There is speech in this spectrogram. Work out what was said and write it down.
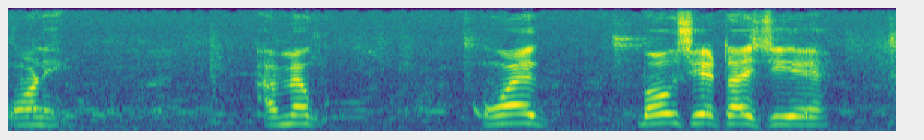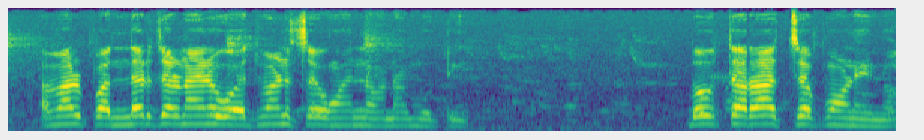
પોણી, અમે હું બહુ શેઠાય છીએ. અમારે પંદર જણાની વજવણ છે હોય નાના મોટી બહુ તરાજ છે પાણીનો.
